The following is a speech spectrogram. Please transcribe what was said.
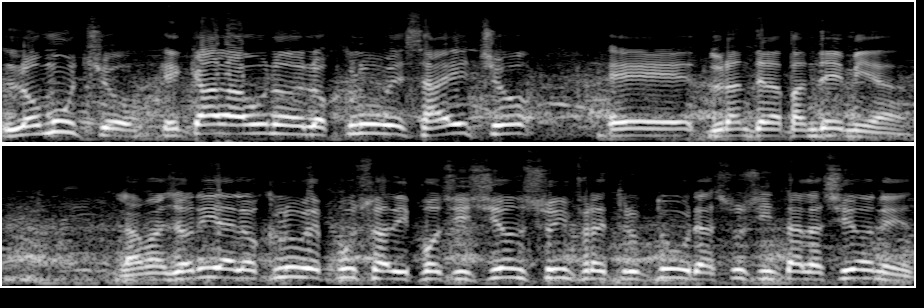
lo mucho que cada uno de los clubes ha hecho durante la pandemia. La mayoría de los clubes puso a disposición su infraestructura, sus instalaciones,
